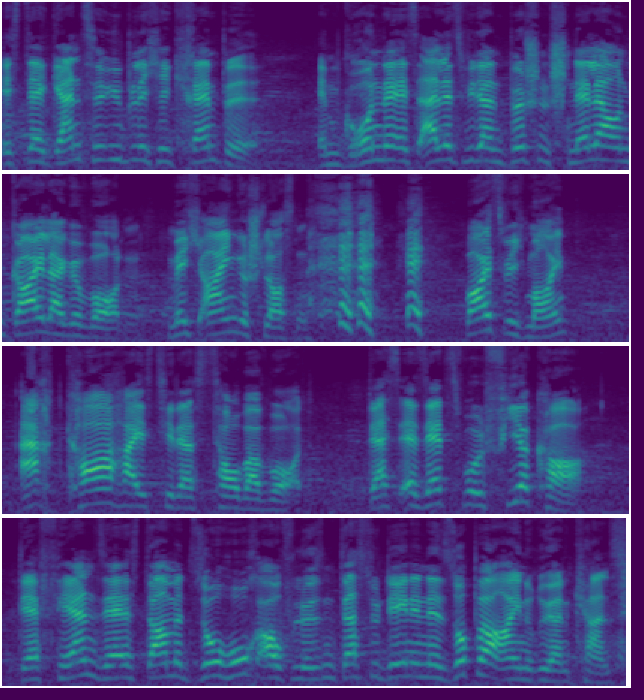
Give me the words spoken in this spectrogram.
Ist der ganze übliche Krempel. Im Grunde ist alles wieder ein bisschen schneller und geiler geworden. Mich eingeschlossen. weißt, wie ich mein? 8K heißt hier das Zauberwort. Das ersetzt wohl 4K. Der Fernseher ist damit so hochauflösend, dass du den in eine Suppe einrühren kannst.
